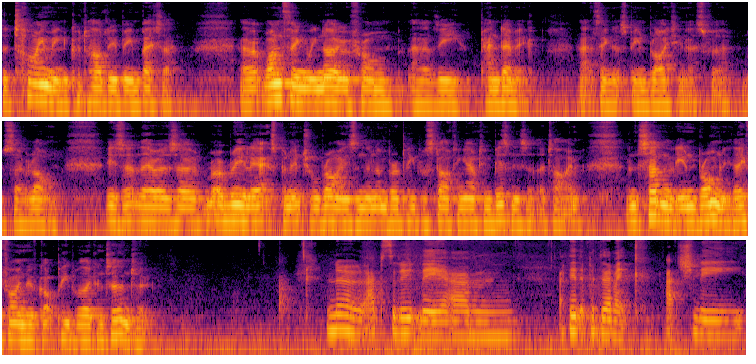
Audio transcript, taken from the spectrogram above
the timing could hardly have been better. Uh, one thing we know from uh, the pandemic, that thing that's been blighting us for so long, is that there was a, a, really exponential rise in the number of people starting out in business at the time. And suddenly in Bromley, they find they've got people they can turn to. No, absolutely. Um, I think the pandemic actually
